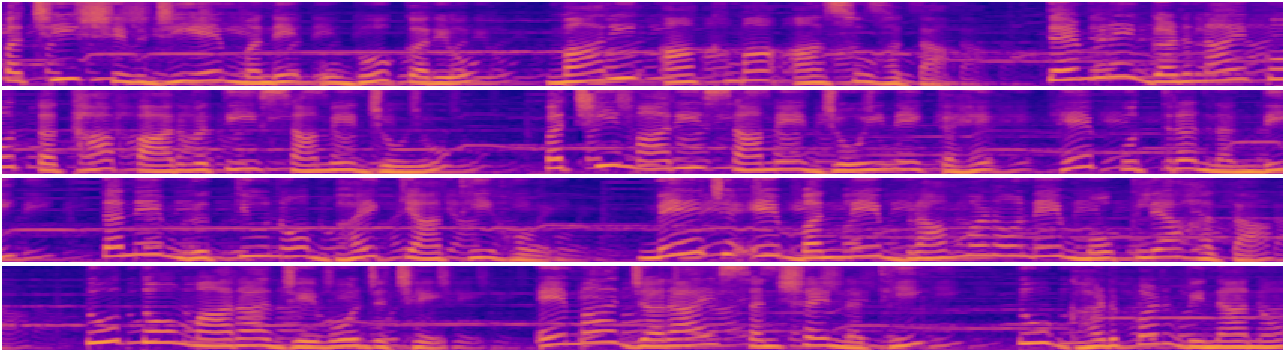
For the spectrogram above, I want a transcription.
પછી શિવજીએ મને ઊભો કર્યો, મારી આંખમાં આંસુ હતા. તેમણે ગણનાયકો તથા પાર્વતી સામે જોયું. પછી મારી સામે જોઈને કહે, હે પુત્ર નંદી તને મૃત્યુનો ભય ક્યાંથી હોય? મેં જ એ બંને બ્રાહ્મણોને મોકલ્યા હતા. તું તો મારા જેવો જ છે. એમાં જરાય સંશય નથી. તું ઘડપણ વિનાનો,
